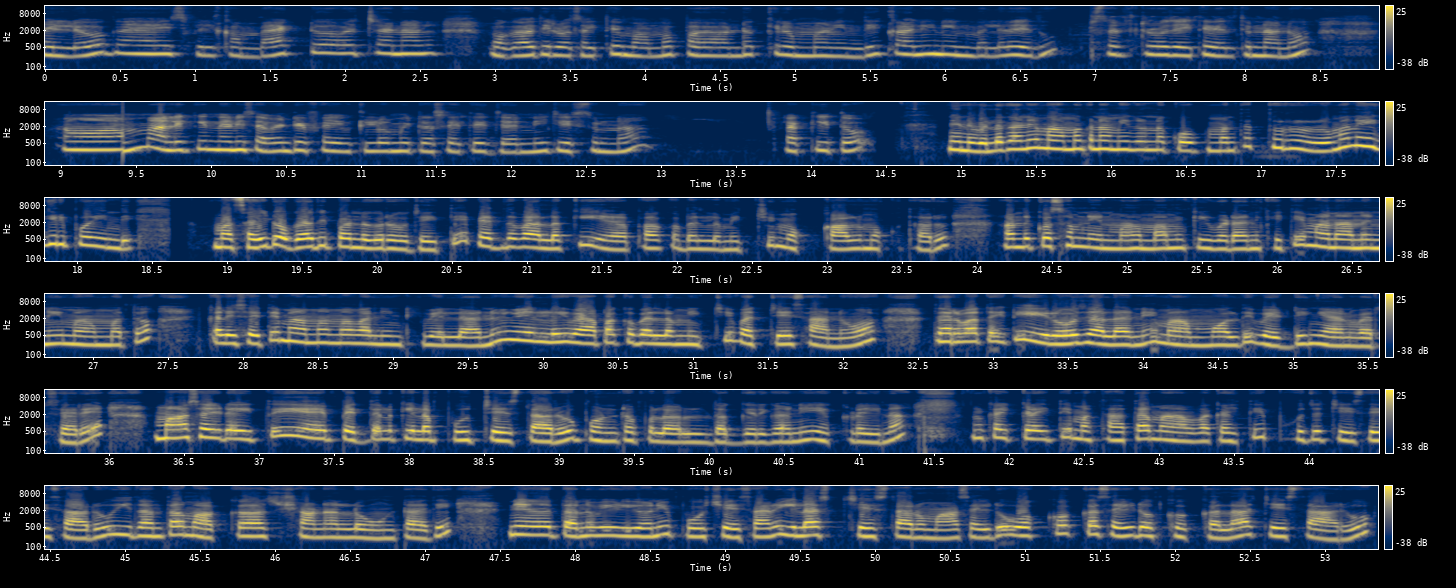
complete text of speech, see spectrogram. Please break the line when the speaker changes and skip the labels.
Hello guys welcome back to our channel Ugadi రోజు అయితే మా అమ్మ పండక్కి రమ్మనింది కానీ నేను వెళ్ళలేదు. మరుసటి రోజు అయితే వెళ్తున్నాను అమ్మ అలికిందని సెవెంటీ ఫైవ్ కిలోమీటర్స్ అయితే జర్నీ చేస్తున్నా. లక్కీతో
నేను వెళ్ళగానే మా అమ్మకు నా మీద ఉన్న కోపం అంతా తుర్రుమని ఎగిరిపోయింది. మా సైడ్ ఉగాది పండుగ రోజు అయితే పెద్దవాళ్ళకి ఏపాక బెల్లం ఇచ్చి మొక్కాలు మొక్కుతారు. అందుకోసం నేను మా అమ్మమ్మకి ఇవ్వడానికైతే మా నాన్నని మా అమ్మతో కలిసి అయితే మా అమ్మమ్మ వాళ్ళ ఇంటికి వెళ్ళాను. వెళ్ళి వేపాక బెల్లం ఇచ్చి వచ్చేసాను. తర్వాత అయితే ఈరోజు అలానే మా అమ్మ వాళ్ళది వెడ్డింగ్ యానివర్సరీ మా సైడ్ అయితే పెద్దలకి ఇలా పూజ చేస్తారు. పొంట పొలాల దగ్గర కానీ ఎక్కడైనా. ఇంకా ఇక్కడైతే మా తాత మా అవ్వకైతే పూజ చేసేసారు. ఇదంతా మా అక్క ఛానల్లో ఉంటుంది. నేను తన వీడియోని పోస్ట్ చేశాను ఇలా చేస్తారు మా సైడ్. ఒక్కొక్క సైడ్ ఒక్కొక్కలా చేస్తారు.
